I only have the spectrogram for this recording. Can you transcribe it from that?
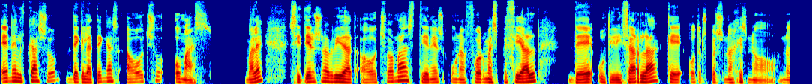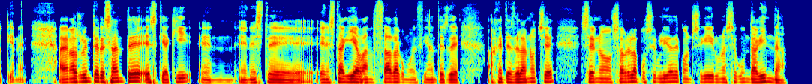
en el caso de que la tengas a 8 o más. ¿Vale? Si tienes una habilidad a 8 o más, tienes una forma especial de utilizarla que otros personajes no, no tienen. Además, lo interesante es que aquí, en, en este, en esta guía avanzada, como decía antes, de Agentes de la Noche, se nos abre la posibilidad de conseguir una segunda guinda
